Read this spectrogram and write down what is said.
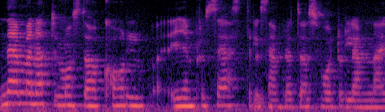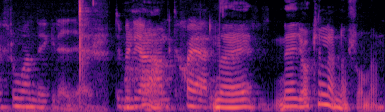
Nej men att du måste ha koll i en process till exempel, att du har svårt att lämna ifrån dig grejer. Du vill Aha. göra allt själv. Nej, nej, jag kan lämna ifrån mig.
